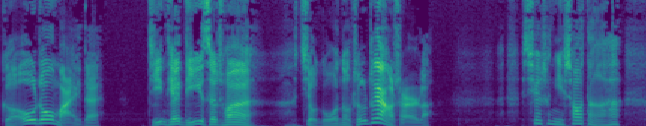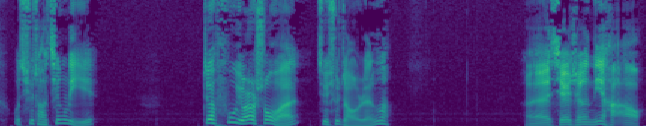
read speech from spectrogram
搁欧洲买的，今天第一次穿，就给我弄成这样式儿了。先生，你稍等啊，我去找经理。这服务员说完，就去找人了。哎，先生你好，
